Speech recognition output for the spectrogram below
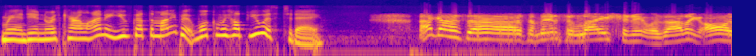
Randy in North Carolina, you've got the money pit. What can we help you with today? I got uh, some insulation. It was, I think, all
